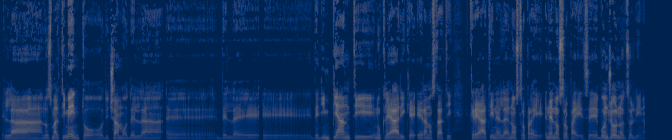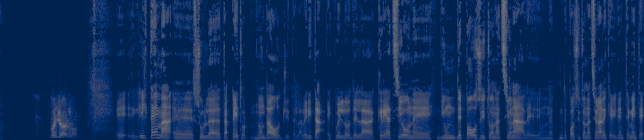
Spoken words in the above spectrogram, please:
la, lo smaltimento diciamo, del, eh, delle, degli impianti nucleari che erano stati creati nel nostro, nel nostro paese. Buongiorno Zollino. Buongiorno. Eh, il tema eh, sul tappeto, non da oggi per la verità, è quello della creazione di un deposito nazionale, un deposito nazionale che evidentemente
